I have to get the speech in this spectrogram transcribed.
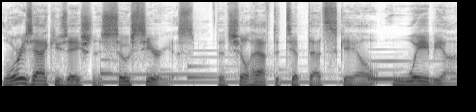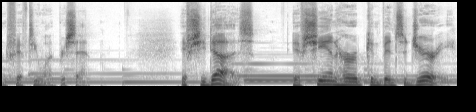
Lori's accusation is so serious that she'll have to tip that scale way beyond 51%. If she does, if she and Herb convince a jury,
